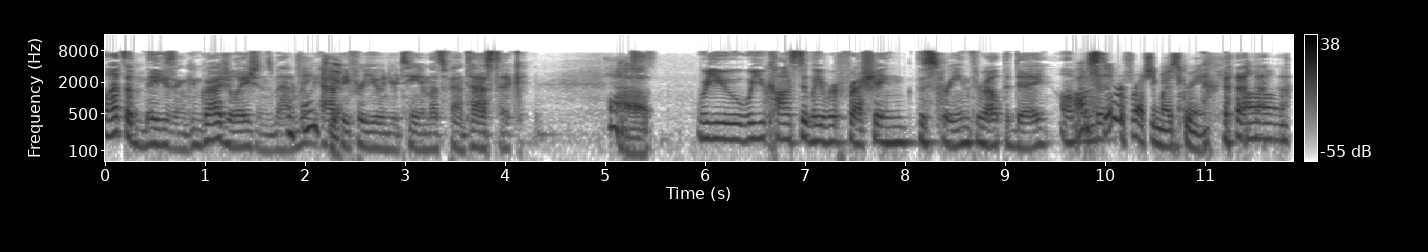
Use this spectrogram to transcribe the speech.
Well, that's amazing. Congratulations, man. I'm really Thank you. happy for you and your team. That's fantastic. Yeah, Were you were you constantly refreshing the screen throughout the day? On I'm still refreshing my screen. um,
